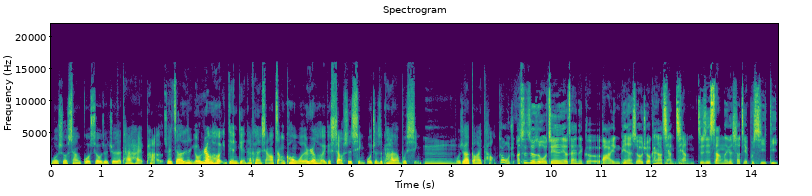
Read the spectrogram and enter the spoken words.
我受伤过，所以我就觉得太害怕了。所以只要是有任何一点点，他可能想要掌控我的任何一个小事情，我就是怕到不行。嗯，我就要赶快逃。但我觉得啊，这就是我今天有在那个发影片的时候，就有看到强强，就是上那个小姐不吸地，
